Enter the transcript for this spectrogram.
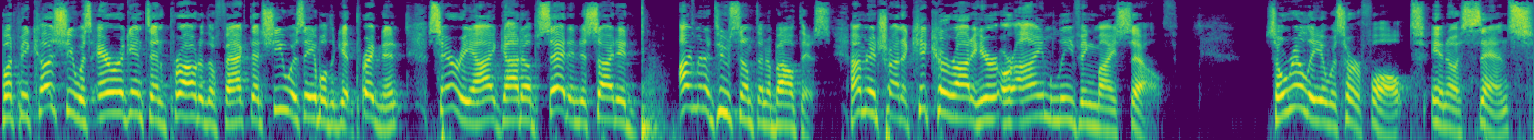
But because she was arrogant and proud of the fact that she was able to get pregnant, Sarai got upset and decided, I'm going to do something about this. I'm going to try to kick her out of here or I'm leaving myself. So really it was her fault in a sense,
